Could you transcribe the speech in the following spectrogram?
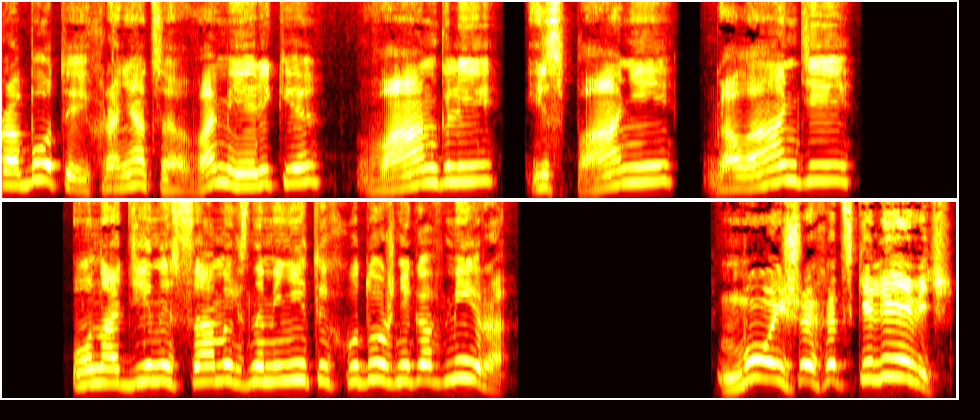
работы хранятся в Америке, в Англии, Испании, Голландии. Он один из самых знаменитых художников мира. Мойша Хацкелевич!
